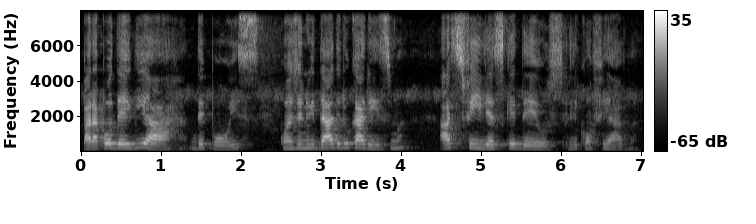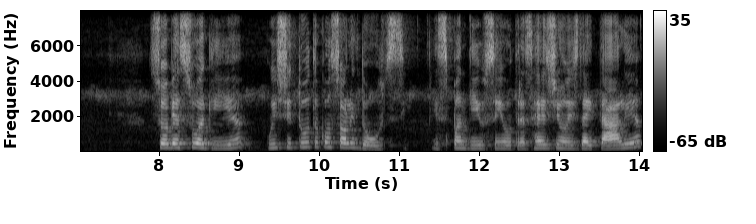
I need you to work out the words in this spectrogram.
para poder guiar, depois, com a genuidade do carisma, as filhas que Deus lhe confiava. Sob a sua guia, o Instituto consolidou-se, expandiu-se em outras regiões da Itália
